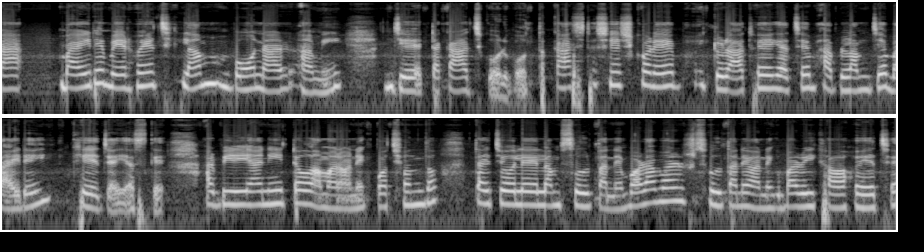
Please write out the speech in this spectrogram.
বা বাইরে বের হয়েছিলাম বোন আর আমি যে একটা কাজ করব। তো কাজটা শেষ করে একটু রাত হয়ে গেছে, ভাবলাম যে বাইরেই খেয়ে যাই আজকে। আর বিরিয়ানিটাও আমার অনেক পছন্দ, তাই চলে এলাম সুলতানে। বরাবর সুলতানে অনেকবারই খাওয়া হয়েছে,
